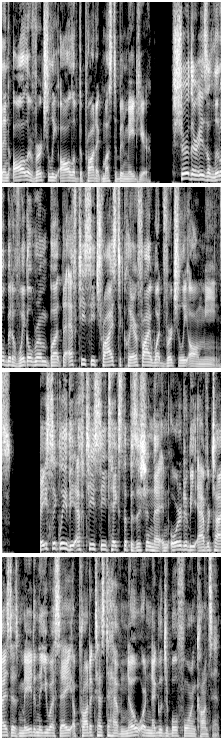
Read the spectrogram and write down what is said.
then all or virtually all of the product must have been made here. Sure, there is a little bit of wiggle room, but the FTC tries to clarify what virtually all means. Basically, the FTC takes the position that in order to be advertised as made in the USA, a product has to have no or negligible foreign content.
